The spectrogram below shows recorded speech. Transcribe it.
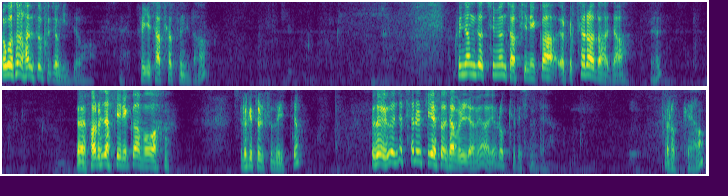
이것은 한수 부족이죠. 백이 잡혔습니다. 그냥 젖히면 잡히니까 이렇게 패라도 하자. 예? 네, 바로 잡히니까 뭐 이렇게 들 수도 있죠. 그래서 여기서 이제 패를 피해서 잡으려면 이렇게 드시면 돼요. 이렇게요.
